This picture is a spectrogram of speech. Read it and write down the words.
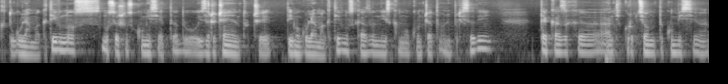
като голяма активност, но всъщност комисията до изречението, че има голяма активност, казва не искаме окончателни присъди. Те казаха антикорупционната комисия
